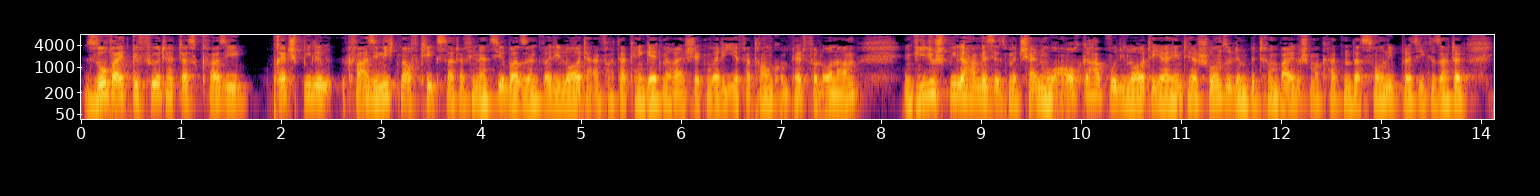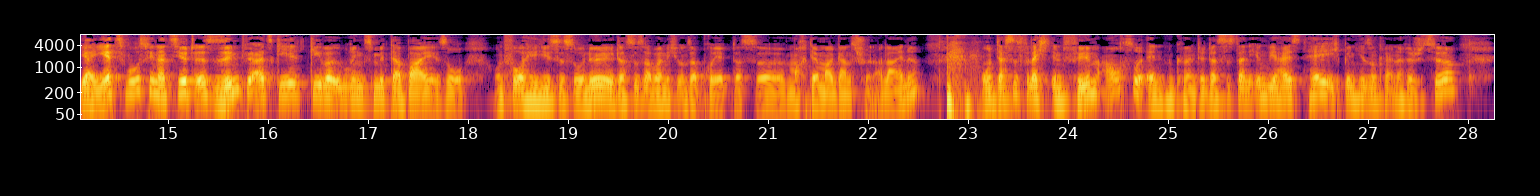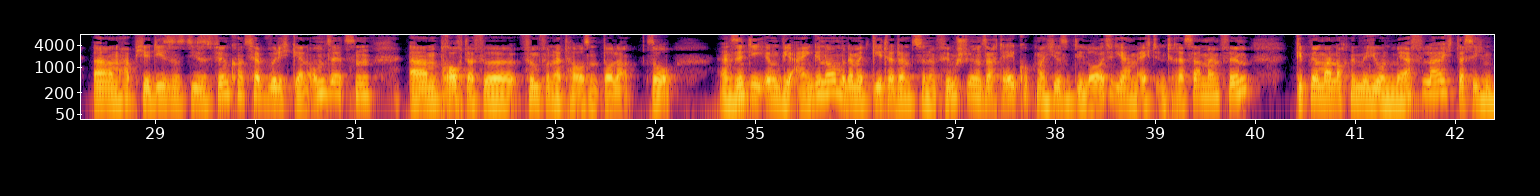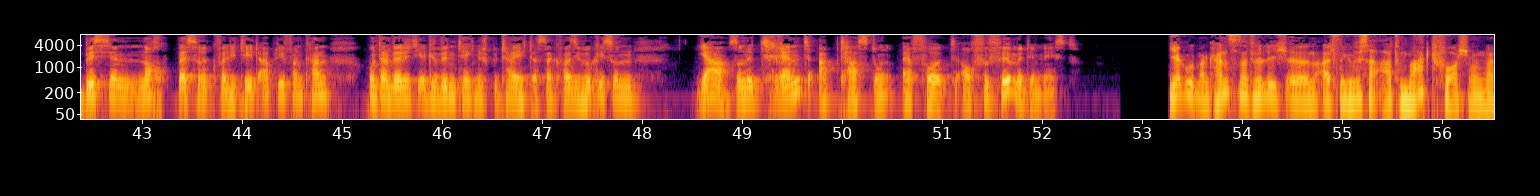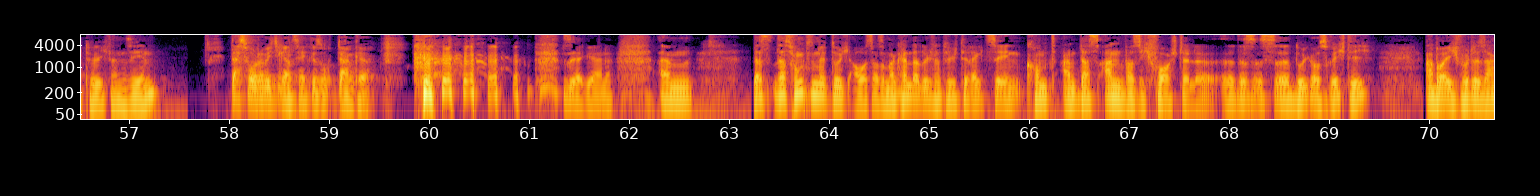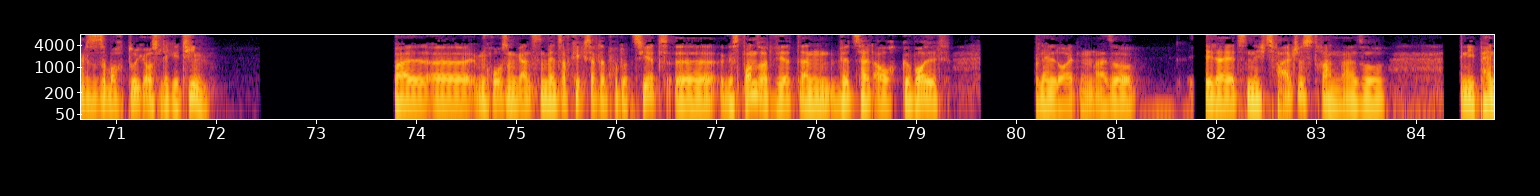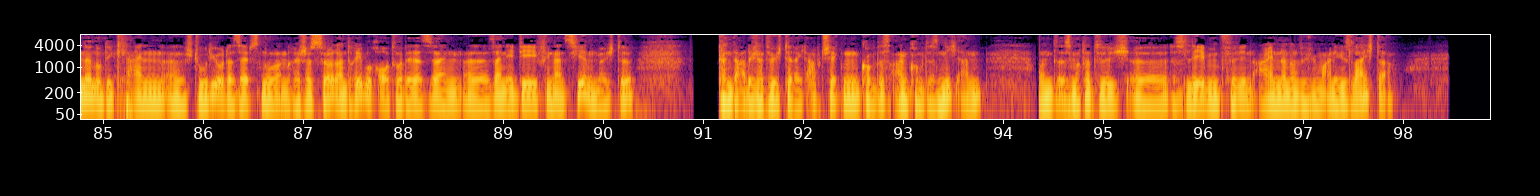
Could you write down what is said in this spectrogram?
so weit geführt hat, dass quasi Brettspiele quasi nicht mehr auf Kickstarter finanzierbar sind, weil die Leute einfach da kein Geld mehr reinstecken, weil die ihr Vertrauen komplett verloren haben. In Videospiele haben wir es jetzt mit Shenmue auch gehabt, wo die Leute ja hinterher schon so den bitteren Beigeschmack hatten, dass Sony plötzlich gesagt hat, ja, jetzt wo es finanziert ist, sind wir als Geldgeber übrigens mit dabei, so. Und vorher hieß es so, nö, das ist aber nicht unser Projekt, das äh, macht er mal ganz schön alleine. Und dass es vielleicht in Filmen auch so enden könnte, dass es dann irgendwie heißt, hey, ich bin hier so ein kleiner Regisseur, ähm, habe hier dieses, dieses Filmkonzept, würde ich gerne umsetzen, ähm, braucht dafür 500.000 Dollar. So. Dann sind die irgendwie eingenommen und damit geht er dann zu einem Filmstudio und sagt, hey, guck mal, hier sind die Leute, die haben echt Interesse an meinem Film. Gib mir mal noch eine Million mehr vielleicht, dass ich ein bisschen noch bessere Qualität abliefern kann und dann werdet ihr gewinntechnisch beteiligt, dass da quasi wirklich so ein, ja, so eine Trendabtastung erfolgt, auch für Filme demnächst. Ja gut, man kann es natürlich äh, als eine gewisse Art Marktforschung natürlich dann sehen. Das Wort habe ich die ganze Zeit gesucht, danke. Sehr gerne. Ähm, das, das funktioniert durchaus. Also man kann dadurch natürlich direkt sehen, kommt an das an, was ich vorstelle. Äh, das ist äh, durchaus richtig. Aber ich würde sagen, das ist aber auch durchaus legitim. Weil äh, im Großen und Ganzen, wenn es auf Kickstarter produziert, äh, gesponsert wird, dann wird's halt auch gewollt von den Leuten. Also ich sehe da jetzt nichts Falsches dran. Also Independent und die kleinen äh, Studio oder selbst nur ein Regisseur oder ein Drehbuchautor, der sein, äh, seine Idee finanzieren möchte, kann dadurch natürlich direkt abchecken, kommt es an, kommt es nicht an. Und es macht natürlich äh, das Leben für den einen dann natürlich um einiges leichter.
